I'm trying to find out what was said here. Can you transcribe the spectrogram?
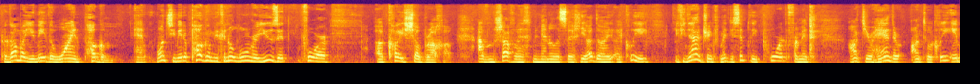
Pagama, you made the wine pogum, and once you made a pogum, you can no longer use it for a koi shel bracha. If you did not drink from it, you simply pour it from it onto your hand or onto a kli.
